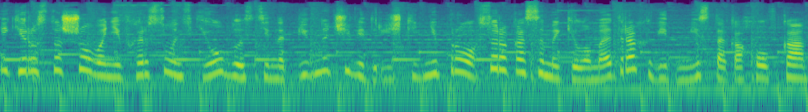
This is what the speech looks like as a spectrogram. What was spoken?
які розташовані в Херсонській області на півночі від річки Дніпро, в 47 кілометрах від міста Каховка.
